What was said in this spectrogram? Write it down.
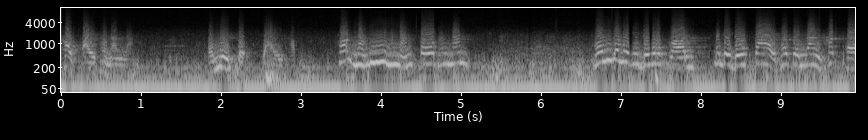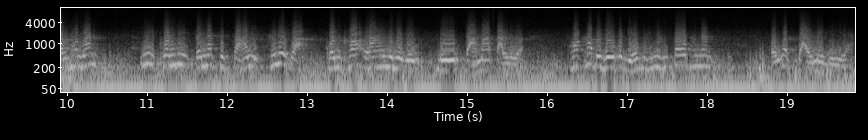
เข้าไปเท่านั้นล่ะ ผมมีตกใจครับ เพราะหนังนี้มันหนังโตทั้งนั้น ผมก็ไม่ได้ดูก่อน ไม่ได้ดูป้ายเขาจะนั่งพักผ่อนเท่านั้น นี่คนที่เป็นนักศึกษานี่เขาเรียกว่า คนเคราะห์ร้ายนี่ไม่ดูดูตามาตาเรือพอเข้าไปดูก็เดี๋ยวมันหนังโตทั้งนั้น ผมก็ใจไม่ดีแล้ว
